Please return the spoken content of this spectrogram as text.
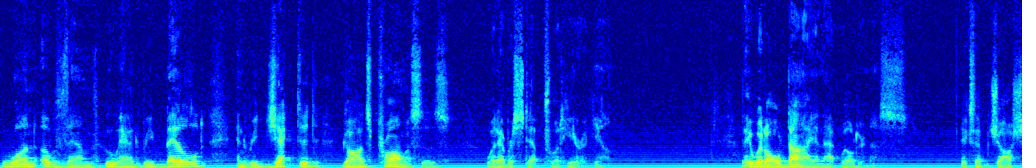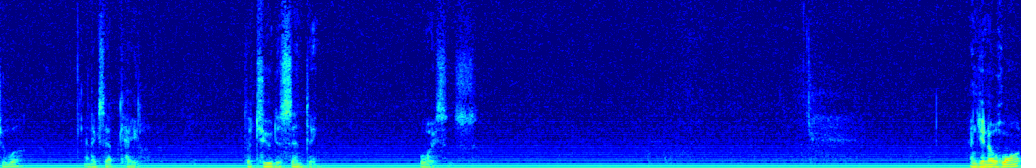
one of them who had rebelled and rejected God's promises would ever step foot here again. They would all die in that wilderness, except Joshua and except Caleb, the two dissenting voices. And you know what?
